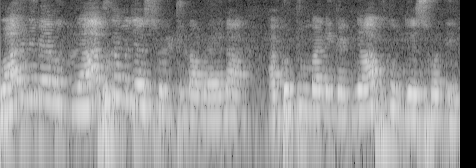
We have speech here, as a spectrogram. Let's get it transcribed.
వారిని మేము జ్ఞాపకం చేసుకుంటున్నాము ఆయన ఆ కుటుంబాన్ని ఇంకా జ్ఞాపకం చేసుకోండి.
